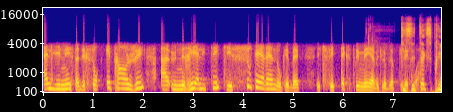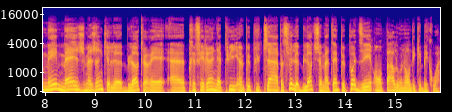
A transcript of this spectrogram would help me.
aliénés, c'est-à-dire qu'ils sont étrangers à une réalité qui est souterraine au Québec et qui s'est exprimée avec le Bloc Qui québécois. s'est exprimé, mais j'imagine que le Bloc aurait euh, préféré un appui un peu plus clair. Parce que là, le Bloc, ce matin, peut pas dire on parle au nom des Québécois.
